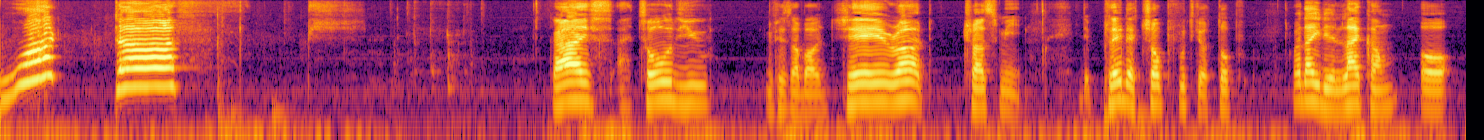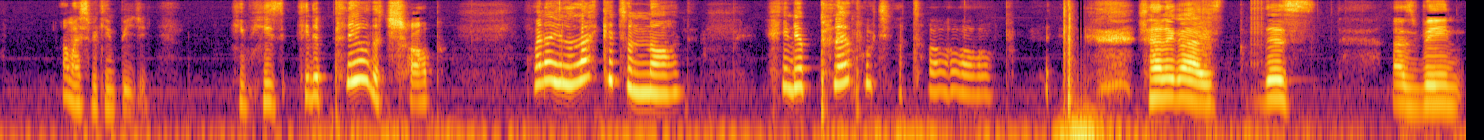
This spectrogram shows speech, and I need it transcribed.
What the Guys, I told you if it's about J Rod, trust me. They play the chop with your top, whether you like him or am I speaking PG? He he's he they play the chop, whether you like it or not. He they play with your top. Charlie guys, this has been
